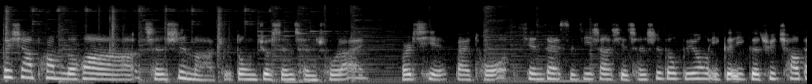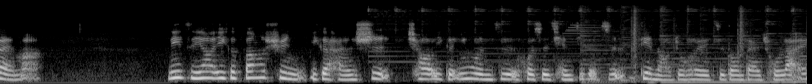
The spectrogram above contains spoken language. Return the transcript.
会下 prompt 的话，程式码主动就生成出来，而且拜托，现在实际上写程式都不用一个一个去敲代码。你只要一个方讯，一个函式，敲一个英文字或是前几个字，电脑就会自动带出来。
